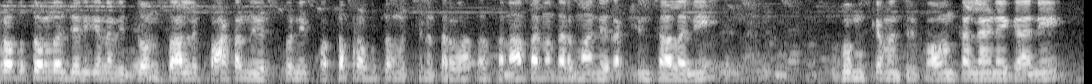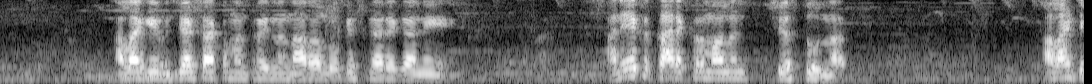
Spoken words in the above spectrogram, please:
ప్రభుత్వంలో జరిగిన విధ్వంసాలని పాఠం నేర్చుకుని కొత్త ప్రభుత్వం వచ్చిన తర్వాత సనాతన ధర్మాన్ని రక్షించాలని ఉప ముఖ్యమంత్రి పవన్ కళ్యాణే కానీ అలాగే విద్యాశాఖ మంత్రి అయిన నారా లోకేష్ గారే కానీ అనేక కార్యక్రమాలను చేస్తూ ఉన్నారు. అలాంటి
